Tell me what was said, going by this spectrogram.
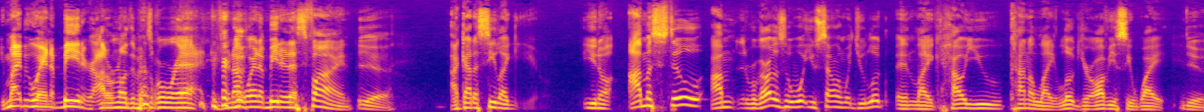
You might be wearing a beater. I don't know. Depends where we're at. If you're not wearing a beater, that's fine. yeah, I gotta see like, you know, I'm a still I'm regardless of what you sound, and what you look, and like how you kind of like look. You're obviously white. yeah.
